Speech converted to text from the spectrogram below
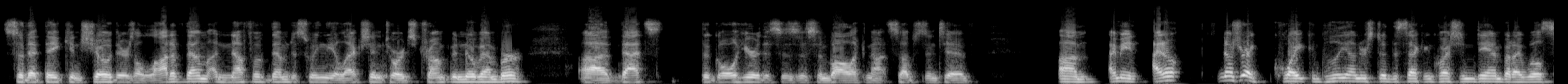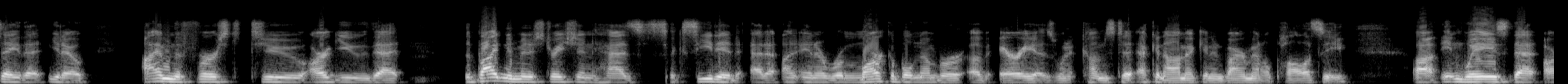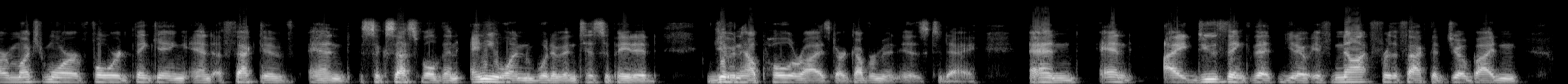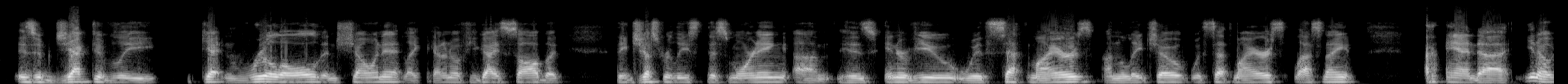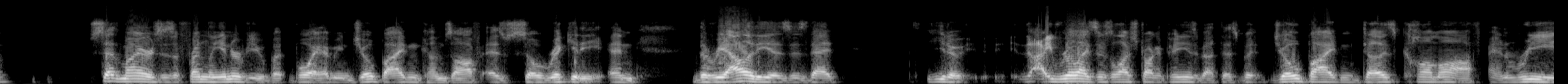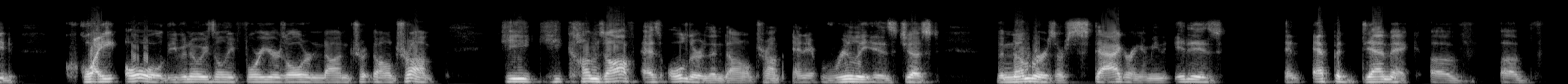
so that they can show there's a lot of them, enough of them to swing the election towards Trump in November. Uh, that's the goal here. This is a symbolic, not substantive. Um, I mean, I don't not sure I quite completely understood the second question, Dan, but I will say that, you know, I'm the first to argue that the Biden administration has succeeded at a, in a remarkable number of areas when it comes to economic and environmental policy uh, in ways that are much more forward thinking and effective and successful than anyone would have anticipated given how polarized our government is today. And and I do think that, you know, if not for the fact that Joe Biden is objectively getting real old and showing it, like I don't know if you guys saw, but they just released this morning um, his interview with Seth Meyers on the Late Show with Seth Meyers last night, and uh, you know Seth Meyers is a friendly interview, but boy, I mean, Joe Biden comes off as so rickety, and the reality is, is that you know, I realize there's a lot of strong opinions about this, but Joe Biden does come off and read quite old, even though he's only four years older than Don, Donald Trump. He he comes off as older than Donald Trump, and it really is just the numbers are staggering. I mean, it is an epidemic of of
